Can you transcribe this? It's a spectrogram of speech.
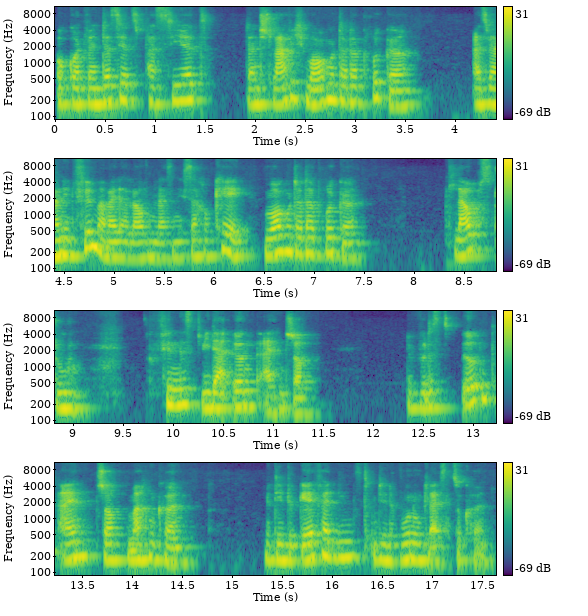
oh Gott, wenn das jetzt passiert, dann schlafe ich morgen unter der Brücke. Also wir haben den Film mal weiterlaufen lassen. Ich sage, okay, morgen unter der Brücke. Glaubst du, du findest wieder irgendeinen Job? Du würdest irgendeinen Job machen können, mit dem du Geld verdienst, um dir eine Wohnung leisten zu können.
